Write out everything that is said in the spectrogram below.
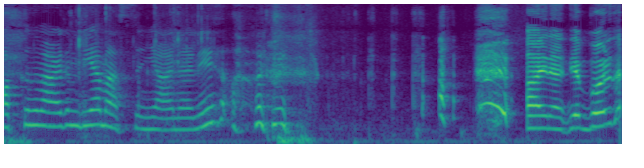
hakkını verdim diyemezsin yani hani. Aynen. Ya bu arada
